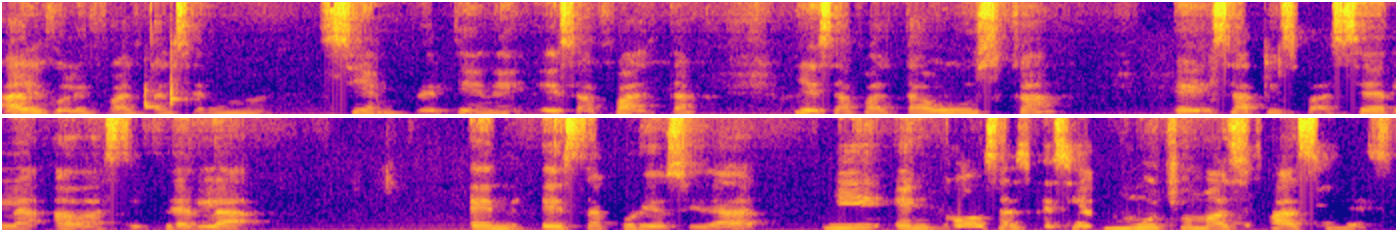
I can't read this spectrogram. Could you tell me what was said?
algo le falta al ser humano, siempre tiene esa falta y esa falta busca satisfacerla, abastecerla en esta curiosidad y en cosas que sean mucho más fáciles,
